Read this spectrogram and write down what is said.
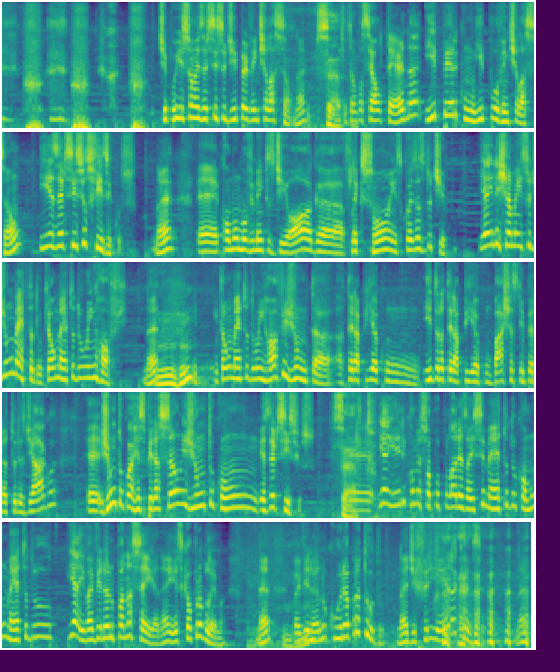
tipo, isso é um exercício de hiperventilação, né? Certo. Então você alterna hiper com hipoventilação e exercícios físicos, né? É, como movimentos de yoga, flexões, coisas do tipo. E aí ele chama isso de um método, que é o método Wim Hof, né? Uhum. Então o método Wim Hof junta a terapia com hidroterapia com baixas temperaturas de água, é, junto com a respiração e junto com exercícios. Certo. É, e aí ele começou a popularizar esse método como um método e aí vai virando panaceia, né? Esse que é o problema, né? Vai virando cura pra tudo, né? De frieira a câncer, né?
